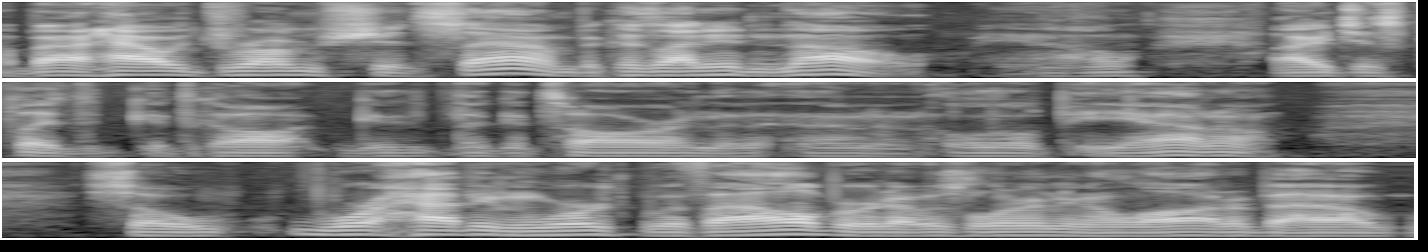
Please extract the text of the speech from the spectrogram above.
about how drums should sound because I didn't know. You know, I just played the guitar, the guitar and, the, and a little piano. So we're having worked with Albert, I was learning a lot about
